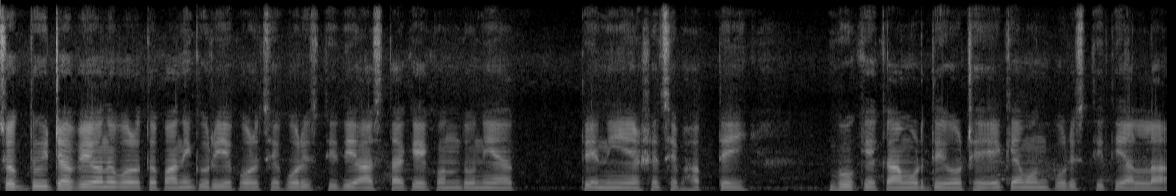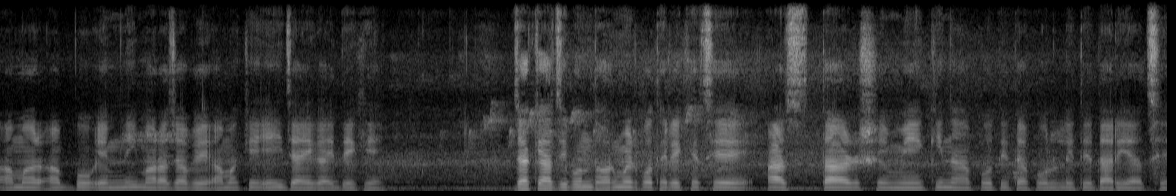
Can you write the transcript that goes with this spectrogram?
চোখ দুইটা বেয়ে অনবরত পানি গড়িয়ে পড়ছে। পরিস্থিতি আজ তাকে কোন দুনিয়াতে নিয়ে এসেছে ভাবতেই বুকে কামড় দিয়ে ওঠে। এ কেমন পরিস্থিতি আল্লাহ! আমার আব্বু এমনিই মারা যাবে, আমাকে এই জায়গায় দেখে। যাকে আজীবন ধর্মের পথে রেখেছে, আজ তার সে মেয়ে কিনা পতিতা পল্লীতে দাঁড়িয়ে আছে।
